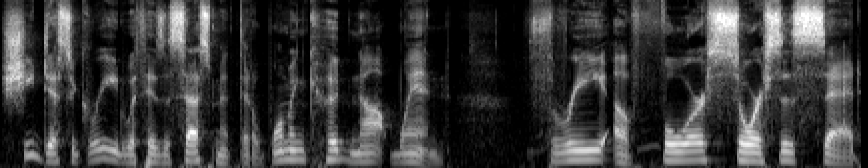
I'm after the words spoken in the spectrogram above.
she disagreed with his assessment that a woman could not win. Three of four sources said.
